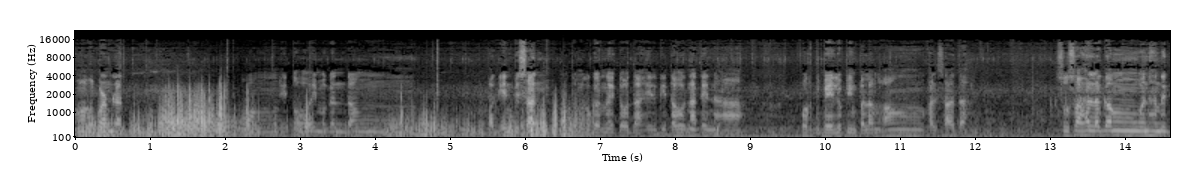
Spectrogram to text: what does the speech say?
Mga ka-farmlot. Ang ito ho ay magandang pag-invisan itong lugar na ito dahil kita ho natin na for developing pa lang ang kalsada. So sa halagang 120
